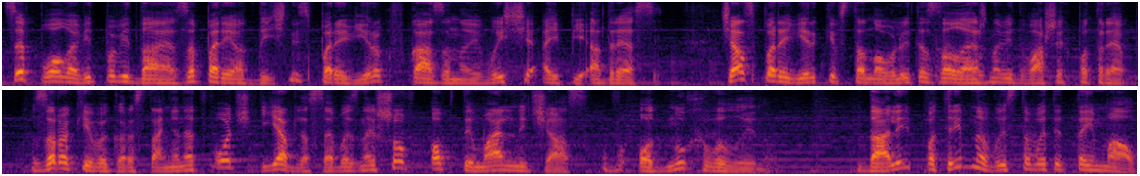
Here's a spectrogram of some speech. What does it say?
Це поле відповідає за періодичність перевірок вказаної вище IP-адреси. Час перевірки встановлюйте залежно від ваших потреб. За роки використання NetWatch я для себе знайшов оптимальний час в одну хвилину. Далі потрібно виставити тайм-аут.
